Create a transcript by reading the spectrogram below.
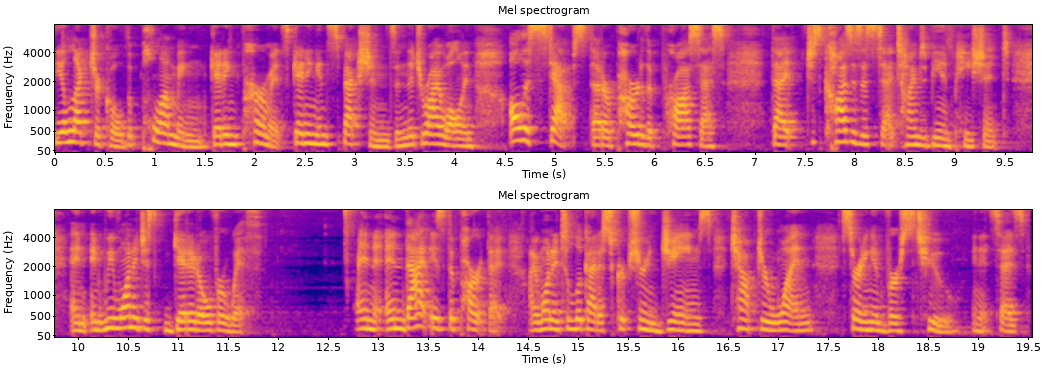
the electrical, the plumbing, getting permits, getting inspections, and the drywall, and all the steps that are part of the process that just causes us to at times be impatient. And, and we want to just get it over with. And, and that is the part that I wanted to look at a scripture in James chapter 1, starting in verse 2. And it says,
